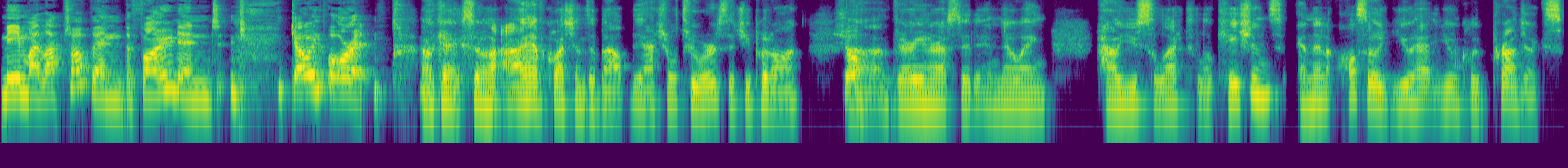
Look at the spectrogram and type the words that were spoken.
me and my laptop and the phone and going for it. Okay, so I have questions about the actual tours that you put on. Sure. Uh, I'm very interested in knowing how you select locations, and then also you have you include projects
